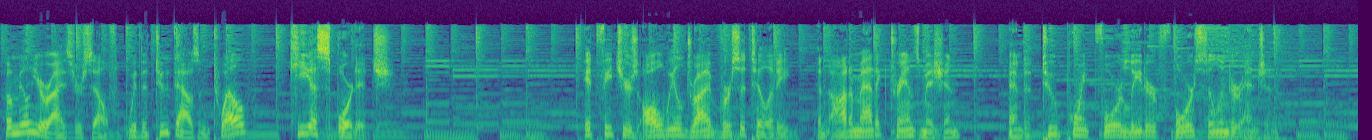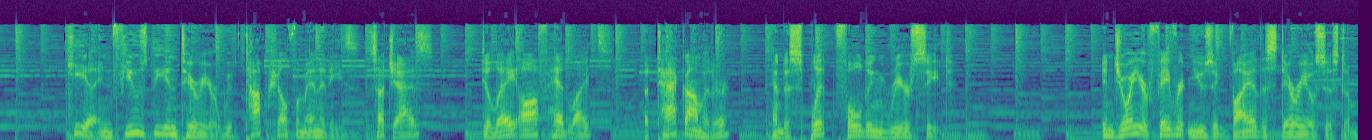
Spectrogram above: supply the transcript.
Familiarize yourself with the 2012 Kia Sportage. It features all-wheel drive versatility, an automatic transmission, and a 2.4-liter four-cylinder engine. Kia infused the interior with top-shelf amenities such as delay-off headlights, a tachometer, and a split folding rear seat. Enjoy your favorite music via the stereo system,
